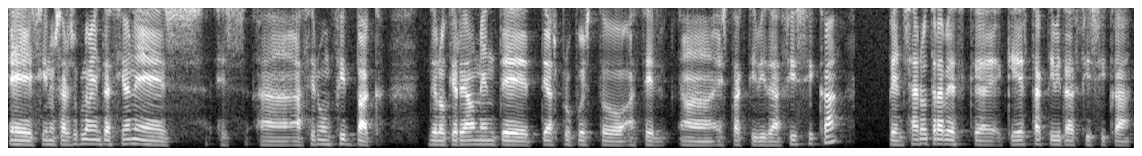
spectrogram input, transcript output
eh, sin usar suplementación es, ah, hacer un feedback de lo que realmente te has propuesto hacer ah, esta actividad física, pensar otra vez que, esta actividad física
